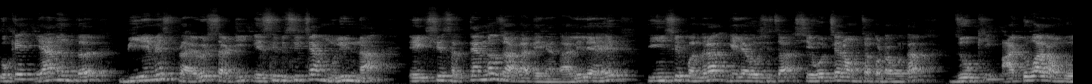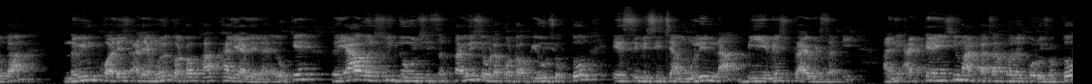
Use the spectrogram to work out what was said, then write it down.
ओके यानंतर बीएमएस प्रायव्हेटसाठी एसीबीसीच्या मुलींना एकशे सत्त्याण्णव जागा देण्यात आलेल्या आहेत. तीनशे पंधरा गेल्या वर्षीचा शेवटच्या राऊंडचा कट ऑफ होता. जो की आठवा राऊंड होता. नवीन कॉलेज आल्यामुळे कट ऑफ हा खाली आलेला आहे ओके तर या वर्षी दोनशे सत्तावीस एवढा कट ऑफ येऊ शकतो एससीबीसीच्या मुलींना बीएमएस प्रायव्हेटसाठी आणि अठ्ठ्याऐंशी मार्काचा फरक पडू शकतो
